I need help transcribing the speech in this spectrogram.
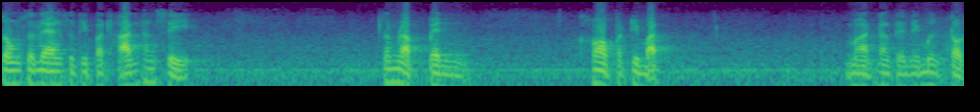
ทรงแสดงสติปัฏฐานทั้งสี่สำหรับเป็นข้อปฏิบัติ มาตั้งแต่ในเบื้องต้น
